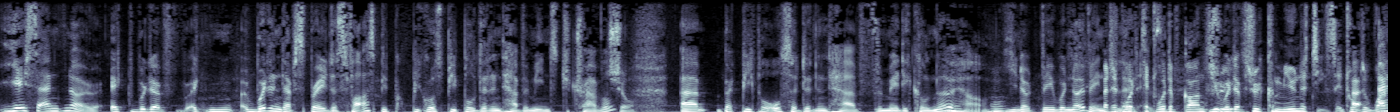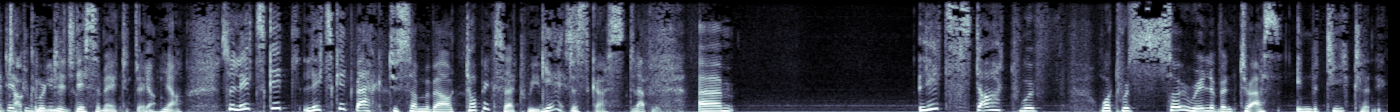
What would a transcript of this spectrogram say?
Yes and no. It would have, it wouldn't have spread as fast because people didn't have a means to travel. Sure. Um, but people also didn't have the medical know-how. You know, there were no Mm-hmm. But it would, it would have gone You through, would have through communities. It would have Uh, wiped and out it would have decimated them. Yeah. Yeah. So let's get let's get back to some of our topics that we've Yes. discussed. Lovely. Um, let's start with what was so relevant to us in the T clinic.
